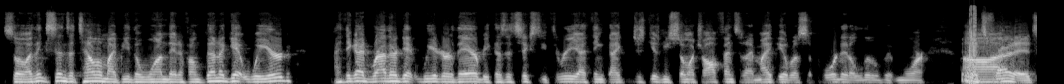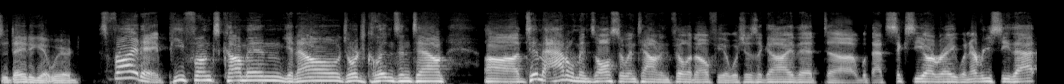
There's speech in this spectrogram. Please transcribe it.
So I think Senzatela might be the one that if I'm going to get weird, I think I'd rather get weirder there because at 63, I think I just gives me so much offense that I might be able to support it a little bit more. It's uh, Friday. It's a day to get weird. It's Friday. P Funk's coming. You know, George Clinton's in town. Uh, Tim Adelman's also in town in Philadelphia, which is a guy that uh, with that six ERA. Whenever you see that,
